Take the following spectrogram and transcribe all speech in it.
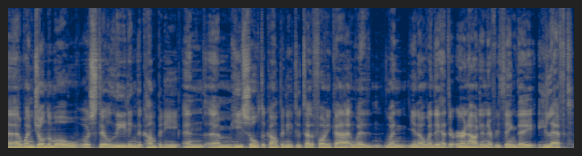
uh, when John de Mol was still leading the company, and um, he sold the company to Telefonica, and when when you know when they had their earnout and everything, they he left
